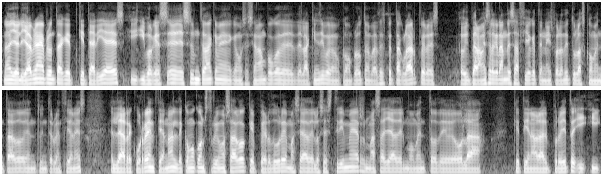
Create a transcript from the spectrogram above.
No, yo la primera pregunta que, te haría es, y, porque es, es, un tema que me, que me obsesiona un poco de, la Kingsy, porque como producto me parece espectacular, pero es hoy para mí es el gran desafío que tenéis por delante, y tú lo has comentado en tu intervención, es el de la recurrencia, ¿no? el de cómo construimos algo que perdure más allá de los streamers, más allá del momento de ola que tiene ahora el proyecto y, y,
